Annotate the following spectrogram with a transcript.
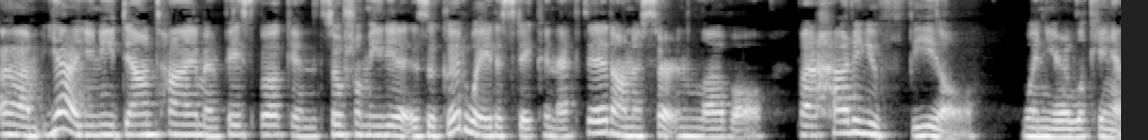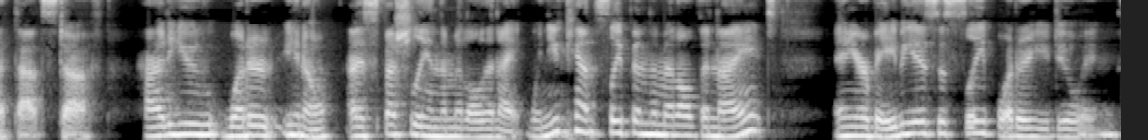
um, yeah, you need downtime and Facebook and social media is a good way to stay connected on a certain level. But how do you feel when you're looking at that stuff? How do you, what are, you know, especially in the middle of the night, when you can't sleep in the middle of the night and your baby is asleep, what are you doing?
